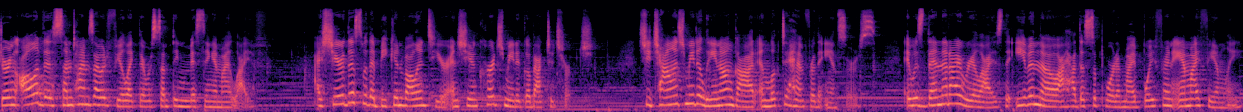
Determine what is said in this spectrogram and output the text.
During all of this, sometimes I would feel like there was something missing in my life. I shared this with a Beacon volunteer, and she encouraged me to go back to church. She challenged me to lean on God and look to Him for the answers. It was then that I realized that even though I had the support of my boyfriend and my family,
